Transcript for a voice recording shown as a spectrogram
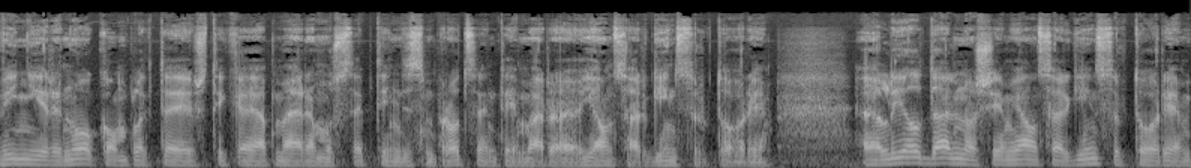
viņi ir nokomplektējuši tikai apmēram uz 70% ar jaunsargu instruktoriem. Liela daļa no šiem jaunsargu instruktoriem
